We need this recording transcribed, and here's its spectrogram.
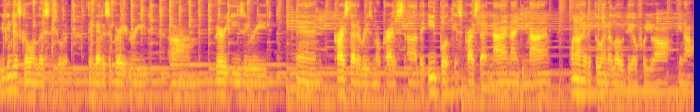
You can just go and listen to it. I think that is a great read, um, very easy read, and priced at a reasonable price. Uh, the ebook is priced at $9.99. Went ahead and threw in a low deal for you all, you know,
